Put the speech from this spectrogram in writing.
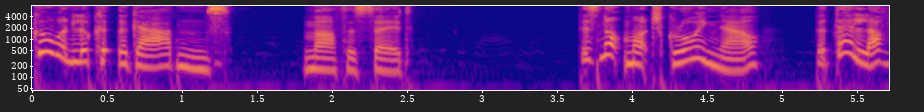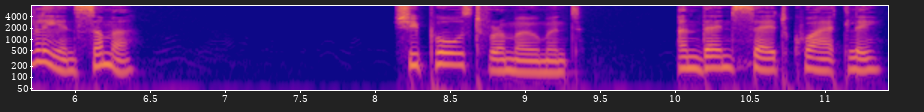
Go and look at the gardens, Martha said. There's not much growing now, but they're lovely in summer. She paused for a moment and then said quietly,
